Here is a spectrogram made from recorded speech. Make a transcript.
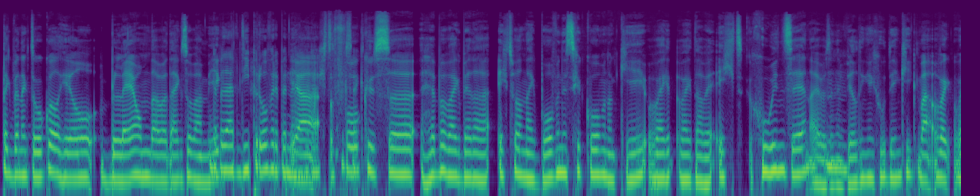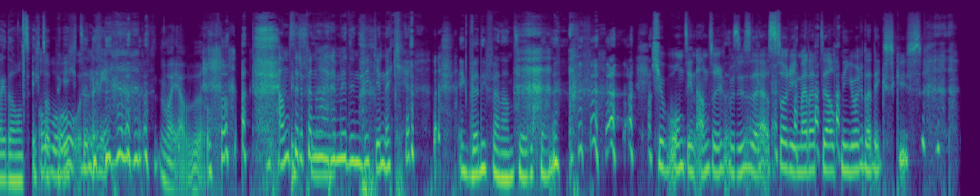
daar ben ik toch ook wel heel blij om dat we daar zo wat Dat we daar dieper over hebben nagedacht. Focus hebben, waarbij dat echt wel naar boven is gekomen. Oké, waar, waar dat we echt goed in zijn. Ah, we zijn in Mhm. veel dingen goed, denk ik, maar waar, waar dat we ons echt Oh, op richten. Nee. maar jawel. Antwerpenaren met een dikke nek. ik ben niet van Antwerpen. Je woont in Antwerpen, dus eh, sorry, maar dat telt niet hoor, dat excuus.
